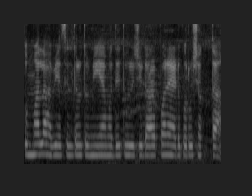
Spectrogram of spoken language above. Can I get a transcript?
तुम्हाला हवी असेल तर तुम्ही यामध्ये तुरीची डाळ पण ॲड करू शकता.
